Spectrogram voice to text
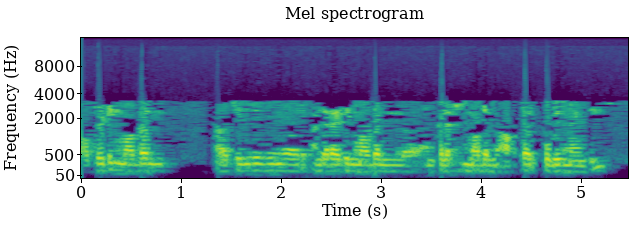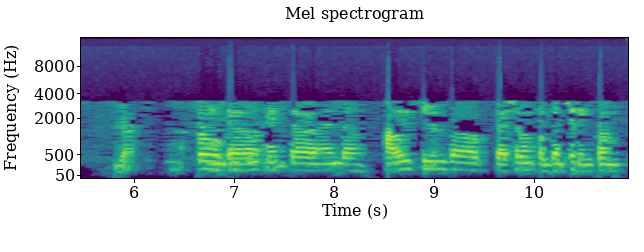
operating model, uh, changes in your underwriting model and collection model after COVID-19? Yeah. So, and and how you seeing the pressure on subvention income,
